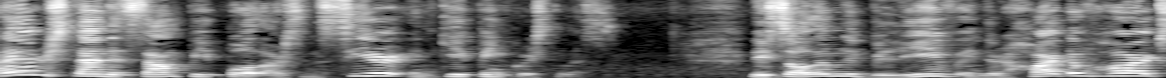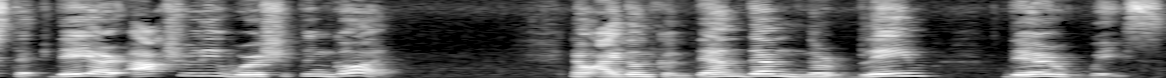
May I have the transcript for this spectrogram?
I understand that some people are sincere in keeping Christmas. They solemnly believe in their heart of hearts that they are actually worshiping God. Now, I don't condemn them nor blame their ways.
